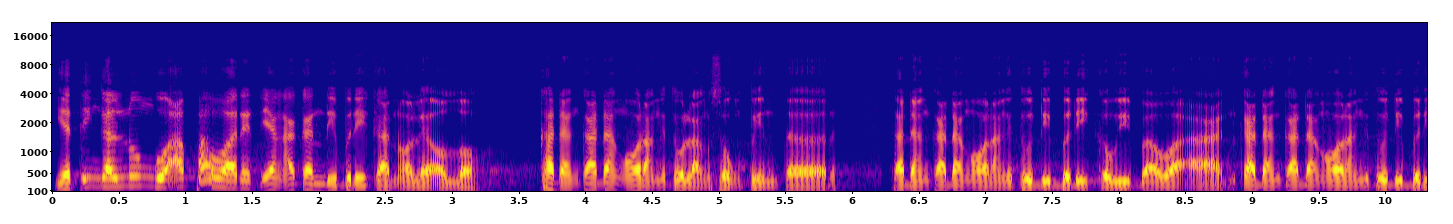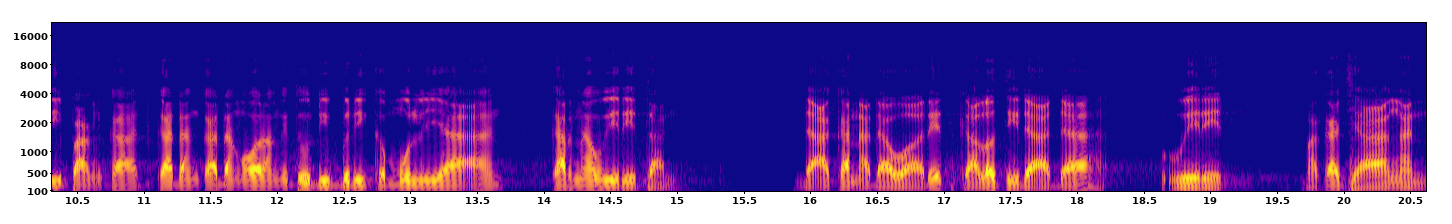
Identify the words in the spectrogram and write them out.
Ya tinggal nunggu apa warid yang akan diberikan oleh Allah. Kadang-kadang orang itu langsung pinter, kadang-kadang orang itu diberi kewibawaan, kadang-kadang orang itu diberi pangkat, kadang-kadang orang itu diberi kemuliaan karena wiritan. Tidak akan ada warid kalau tidak ada wirid. Maka jangan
